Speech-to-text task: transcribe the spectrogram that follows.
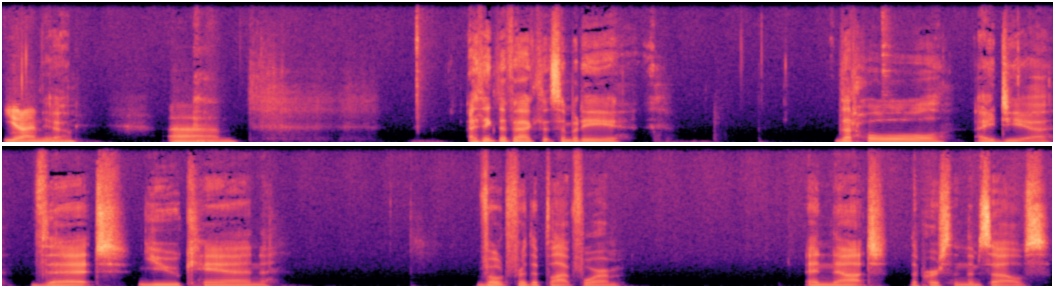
you know what I mean? Yeah. Um, I think the fact that somebody, that whole idea that you can vote for the platform and not the person themselves,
